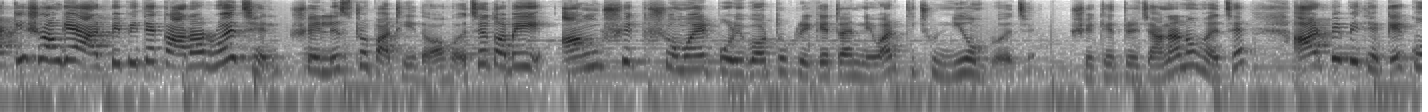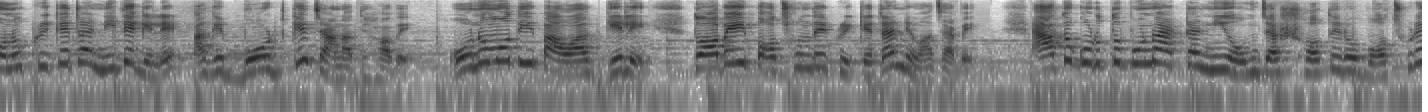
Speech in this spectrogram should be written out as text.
একই সঙ্গে আরপিপিতে কারা রয়েছেন সেই লিস্টও পাঠিয়ে দেওয়া হয়েছে তবে এই আংশিক সময়ের পরিবর্তন ক্রিকেটার নেওয়ার কিছু নিয়ম রয়েছে সেক্ষেত্রে জানানো হয়েছে আরপিপি থেকে কোনো ক্রিকেটার নিতে গেলে আগে বোর্ডকে জানাতে হবে অনুমতি পাওয়া গেলে তবেই পছন্দের ক্রিকেটার নেওয়া যাবে এত গুরুত্বপূর্ণ একটা নিয়ম যা সতেরো বছরে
